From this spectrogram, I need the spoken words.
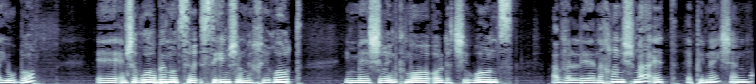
היו בו. אה, הם שברו הרבה מאוד שיאים של מכירות, עם אה, שירים כמו All That She Wants, אבל אנחנו נשמע את Happy Nation.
